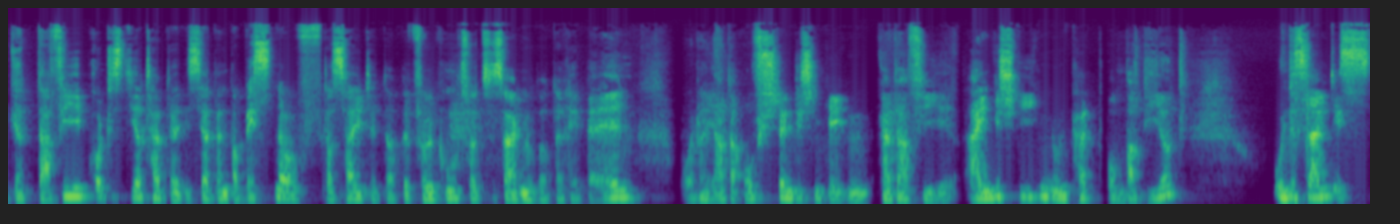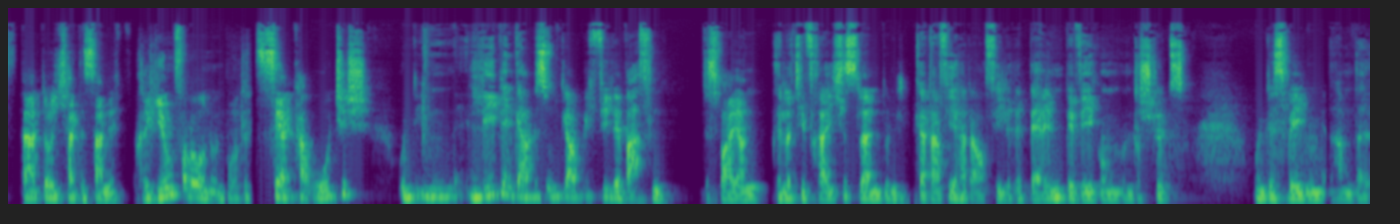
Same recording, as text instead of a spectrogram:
Gaddafi protestiert hat, der ist ja dann der Westen auf der Seite der Bevölkerung sozusagen oder der Rebellen oder ja der Aufständischen gegen Gaddafi eingestiegen und hat bombardiert. Und das Land ist dadurch, hat es seine Regierung verloren und wurde sehr chaotisch. Und in Libyen gab es unglaublich viele Waffen. Das war ja ein relativ reiches Land und Gaddafi hat auch viele Rebellenbewegungen unterstützt. Und deswegen haben da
